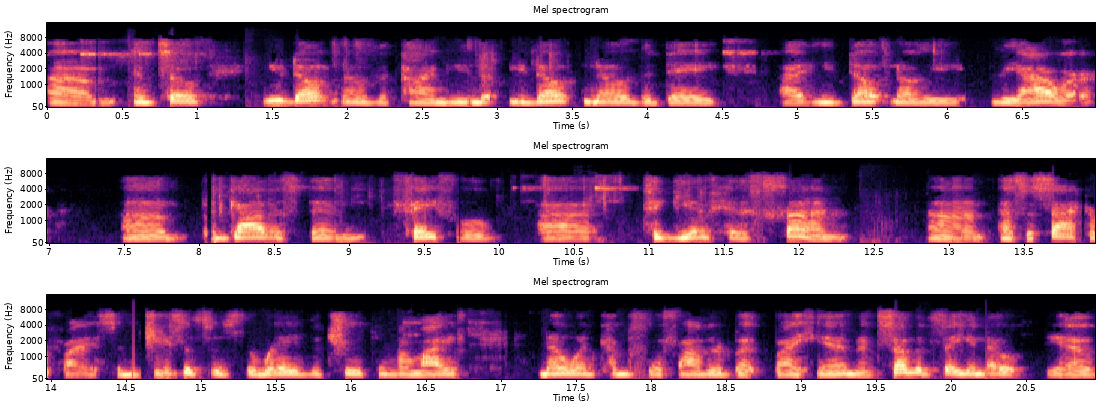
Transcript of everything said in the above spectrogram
Um, and so you don't know the time, you you don't know the day, uh, you don't know the the hour. Um, but God has been faithful uh, to give His Son um, as a sacrifice, and Jesus is the way, the truth, and the life. No one comes to the Father but by Him. And some would say, you know, you know,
